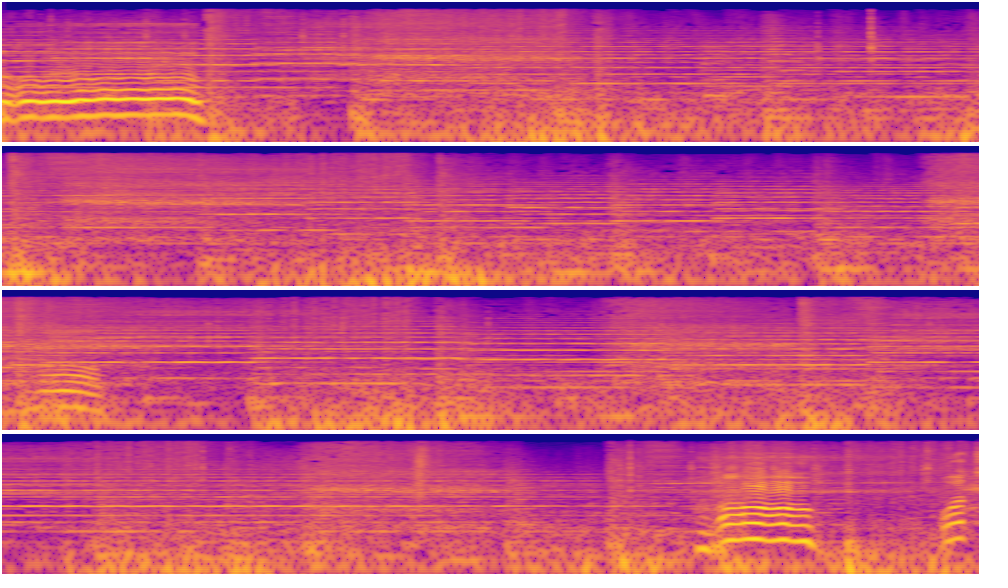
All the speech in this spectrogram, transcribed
Ooh. Oh! What?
